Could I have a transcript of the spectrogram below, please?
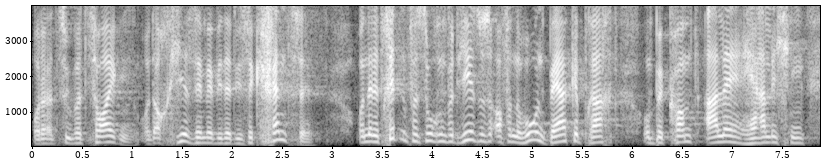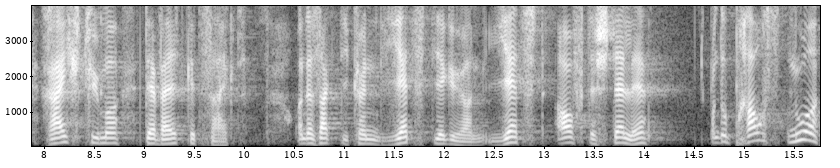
oder zu überzeugen. Und auch hier sehen wir wieder diese Grenze. Und in der dritten Versuchung wird Jesus auf einen hohen Berg gebracht und bekommt alle herrlichen Reichtümer der Welt gezeigt. Und er sagt, die können jetzt dir gehören, jetzt auf der Stelle. Und du brauchst nur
